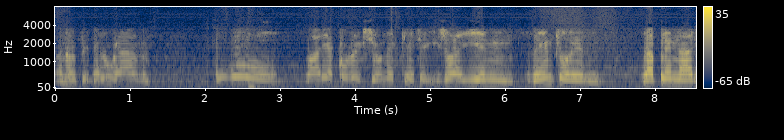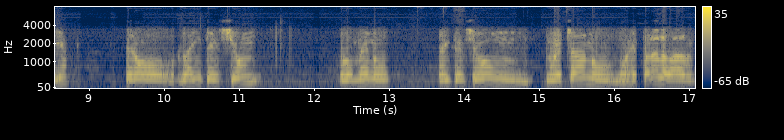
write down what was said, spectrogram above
Bueno, en primer lugar, hubo varias correcciones que se hizo ahí en dentro de la plenaria pero la intención, por lo menos, la intención nuestra no, no es para lavar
